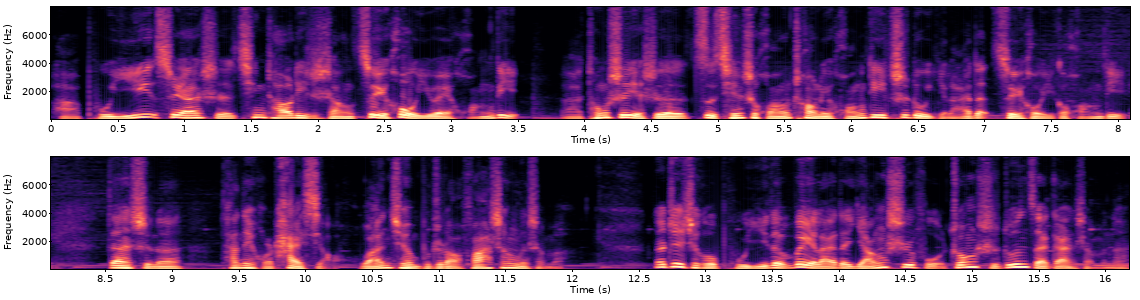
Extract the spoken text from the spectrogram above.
啊。溥仪虽然是清朝历史上最后一位皇帝。啊，同时也是自秦始皇创立皇帝制度以来的最后一个皇帝，但是呢，他那会儿太小，完全不知道发生了什么。那这时候，溥仪的未来的杨师傅庄士敦在干什么呢？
